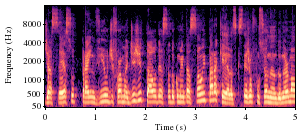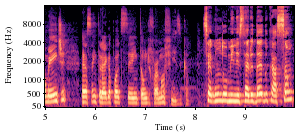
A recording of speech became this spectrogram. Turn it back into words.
de acesso para envio de forma digital dessa documentação e para aquelas que estejam funcionando normalmente, essa entrega pode ser então de forma física. Segundo o Ministério da Educação,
